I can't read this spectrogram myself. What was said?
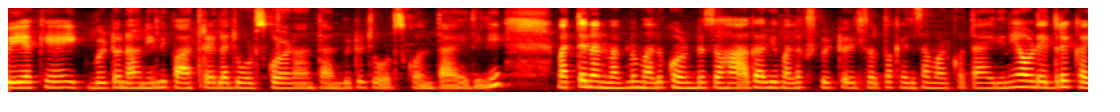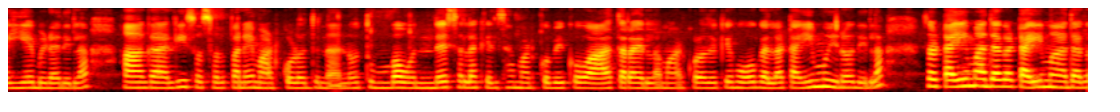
ಬೇಯೋಕ್ಕೆ ಇಟ್ಬಿಟ್ಟು ನಾನಿಲ್ಲಿ ಪಾತ್ರೆ ಎಲ್ಲ ಜೋಡಿಸ್ಕೊಳ್ಳೋಣ ಅಂತ ಅಂದ್ಬಿಟ್ಟು ಜೋಡಿಸ್ಕೊತಾ ಇದ್ದೀನಿ. ಮತ್ತು ನನ್ನ ಮಗಳು ಮಲ್ಕೊಂಡು ಸೊ ಹಾಗಾಗಿ ಮಲಗಿಸ್ಬಿಟ್ಟು ಇಲ್ಲಿ ಸ್ವಲ್ಪ ಕೆಲಸ ಮಾಡ್ಕೊತಾ ಇದ್ದೀನಿ. ಅವಳು ಎದ್ರೆ ಕೈಯೇ ಬಿಡೋದಿಲ್ಲ. ಹಾಗಾಗಿ ಸೊ ಸ್ವಲ್ಪನೇ ಮಾಡ್ಕೊಳ್ಳೋದು ನಾನು. ತುಂಬ ಒಂದೇ ಸಲ ಕೆಲಸ ಮಾಡ್ಕೋಬೇಕು, ಆ ಥರ ಎಲ್ಲ ಮಾಡ್ಕೊಳ್ಳೋದಕ್ಕೆ ಹೋಗಲ್ಲ. ಟೈಮು ಇರೋದಿಲ್ಲ. ಸೊ ಟೈಮ್ ಆದಾಗ ಟೈಮ್ ಆದಾಗ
